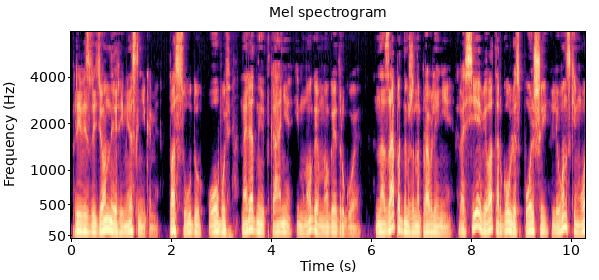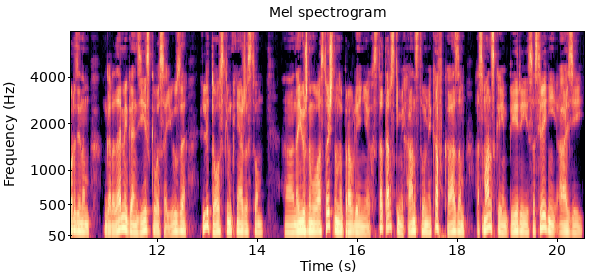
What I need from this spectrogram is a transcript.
произведенные ремесленниками посуду, обувь, нарядные ткани и многое-многое другое. На западном же направлении Россия вела торговлю с Польшей, Ливонским орденом, городами Ганзейского союза, Литовским княжеством, а на южном и восточном направлениях с татарскими ханствами, Кавказом, Османской империей, со Средней Азией.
